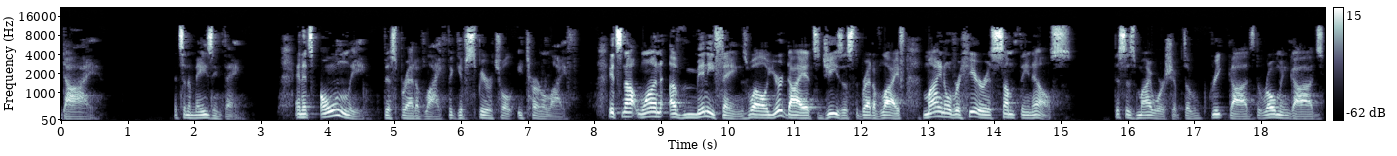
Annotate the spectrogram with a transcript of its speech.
die. It's an amazing thing. And it's only this bread of life that gives spiritual eternal life. It's not one of many things. Well, your diet's Jesus, the bread of life. Mine over here is something else. This is my worship. The Greek gods, the Roman gods,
